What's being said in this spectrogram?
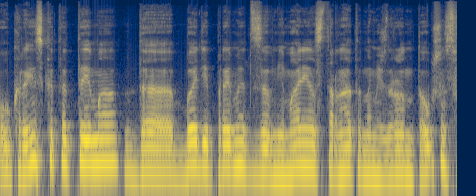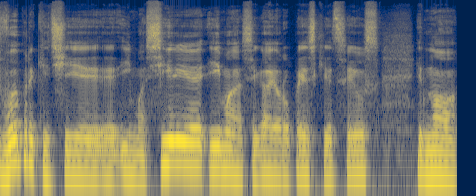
украинската тема да бъде предмет за внимание от страната на международната общност, въпреки че има Сирия, има сега Европейският съюз, едно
